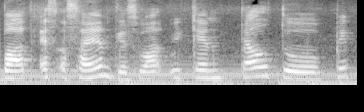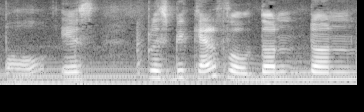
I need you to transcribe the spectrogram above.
But as a scientist, what we can tell to people is, please be careful. Don't don't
